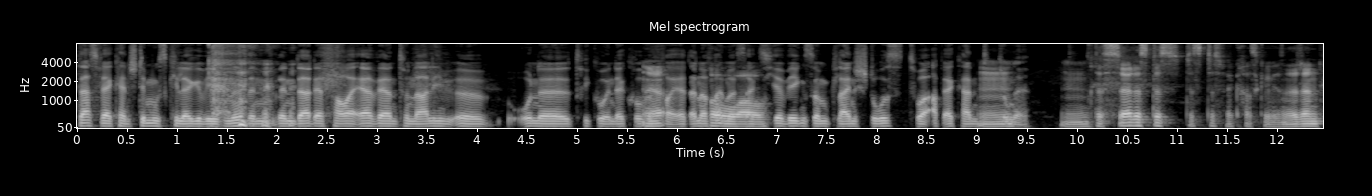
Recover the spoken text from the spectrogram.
das wäre kein Stimmungskiller gewesen, ne? wenn, wenn da der VAR während Tonali äh, ohne Trikot in der Kurve ja. feiert, dann auf oh, einmal wow. sagt, hier wegen so einem kleinen Stoßtor aberkannt, mhm. Junge. Mhm. Das, ja, das, das, das, das wäre krass gewesen. Also dann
